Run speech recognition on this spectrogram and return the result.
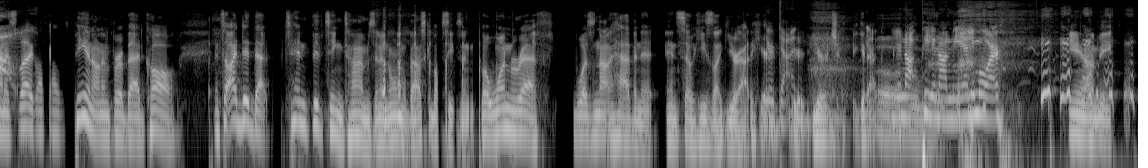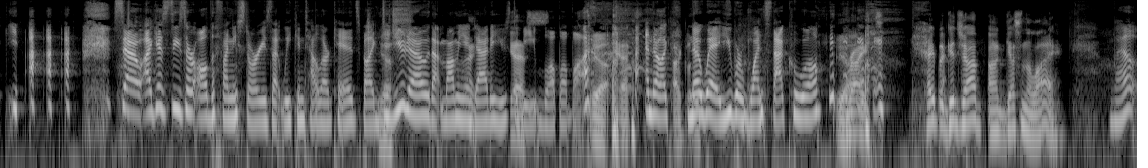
on his leg like I was peeing on him for a bad call. And so I did that 10, 15 times in a normal basketball season. But one ref was not having it. And so he's like, You're out of here. You're done. You're, you're a joke. Get out. Oh, You're not oh, peeing on me anymore. You know what I yeah. So I guess these are all the funny stories that we can tell our kids. But like, did you know that mommy and daddy used to be blah blah blah? Yeah. Yeah. And they're like, Exactly. no way, you were once that cool. Yeah. Right. Hey, but good job uh, guessing the lie. well,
